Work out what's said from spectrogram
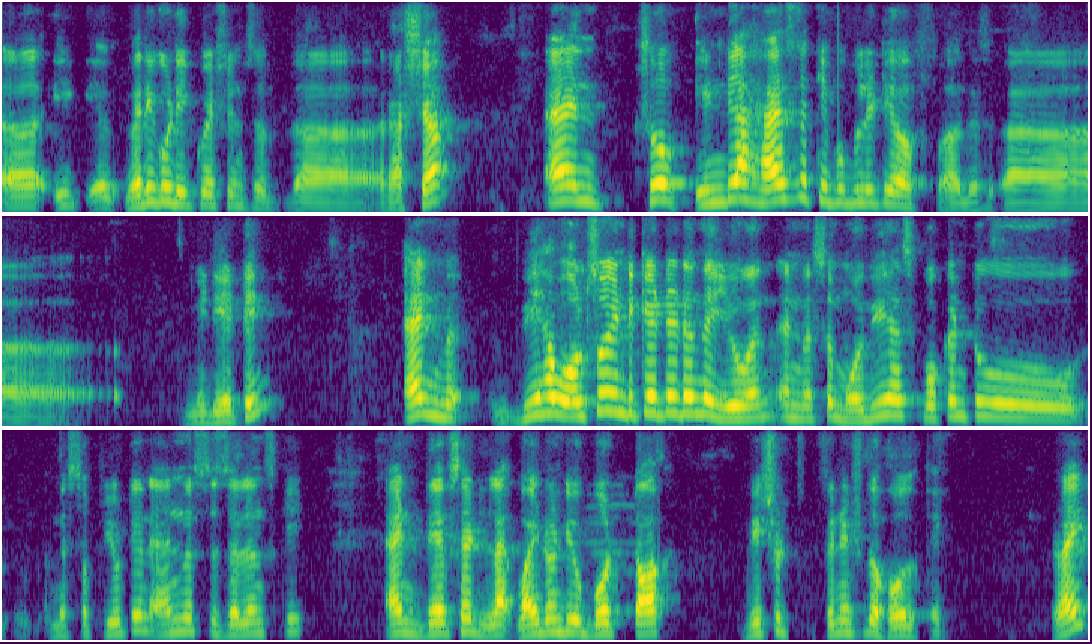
uh, e- very good equations with uh, russia and so india has the capability of uh, this uh, mediating and we have also indicated in the UN, and Mr. Modi has spoken to Mr. Putin and Mr. Zelensky, and they've said, why don't you both talk? We should finish the whole thing, right?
